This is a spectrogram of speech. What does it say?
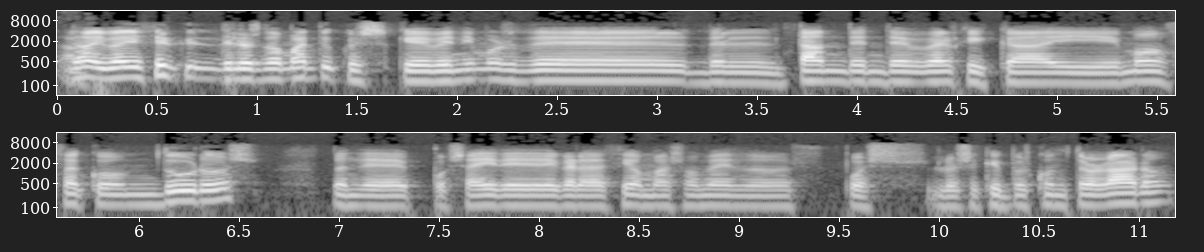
No, iba a decir que de los neumáticos que venimos de- del tándem de Bélgica y Monza con duros, donde pues hay de degradación más o menos, pues los equipos controlaron,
